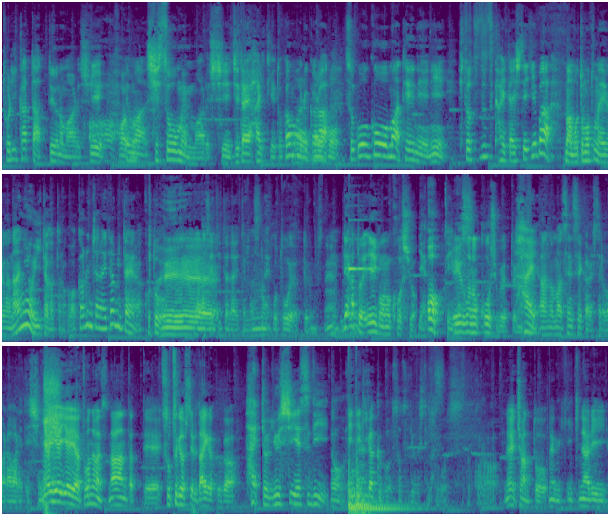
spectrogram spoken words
撮り方っていうのもあるし、でまあ、思想面もあるし時代背景とかもあるからそこをこう、まあ、丁寧に一つずつ解体していけばもともとの映画が何を言いたかったのか分かるんじゃないかみたいなことをやらせていただいてますね。ことをやってるんですね、であと英語の講師をやあっています。英語の講師もやってるはい。あの、まあ、先生からしたら笑われてしいまう。やいやいやいやとんでもないです。なんだって卒業してる大学が。はい。一応 UCSD の演劇学部を卒業してます。そうです。だからねちゃんと、ね、いきなり、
